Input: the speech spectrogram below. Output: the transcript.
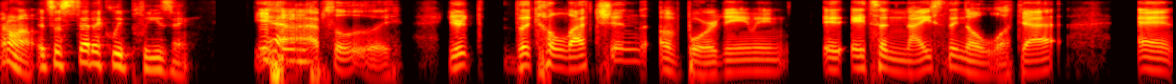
I don't know, it's aesthetically pleasing. Yeah, Mhm. absolutely. You're the collection of board gaming. It, it's a nice thing to look at, and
